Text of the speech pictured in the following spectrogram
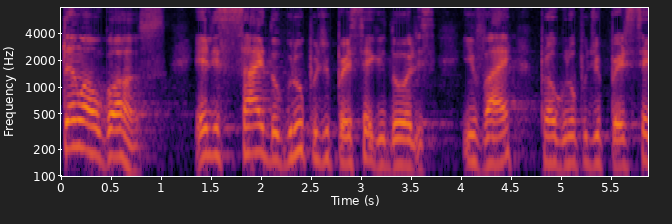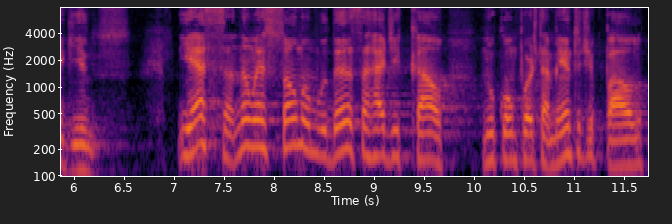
tão algoz, ele sai do grupo de perseguidores e vai para o grupo de perseguidos. E essa não é só uma mudança radical no comportamento de Paulo,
